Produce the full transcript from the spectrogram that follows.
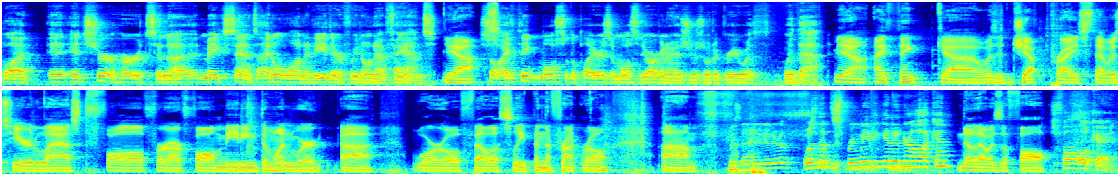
but it, it sure hurts, and uh, it makes sense. I don't want it either if we don't have fans. yeah. So I think most of the players and most of the organizers would agree with with that. Yeah, I think uh, was it Jeff Price that was here last fall for our fall meeting, the one where uh, Waro fell asleep in the front row. Um, Was that at Inter- wasn't that the spring meeting at Interlachen? no, that was the fall. Fall, okay.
